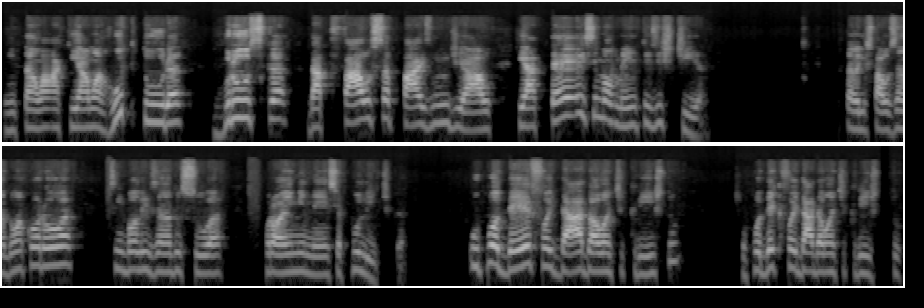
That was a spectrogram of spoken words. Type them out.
Então aqui há uma ruptura brusca da falsa paz mundial que até esse momento existia. Então ele está usando uma coroa simbolizando sua proeminência política. O poder foi dado ao anticristo o poder que foi dado ao anticristo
